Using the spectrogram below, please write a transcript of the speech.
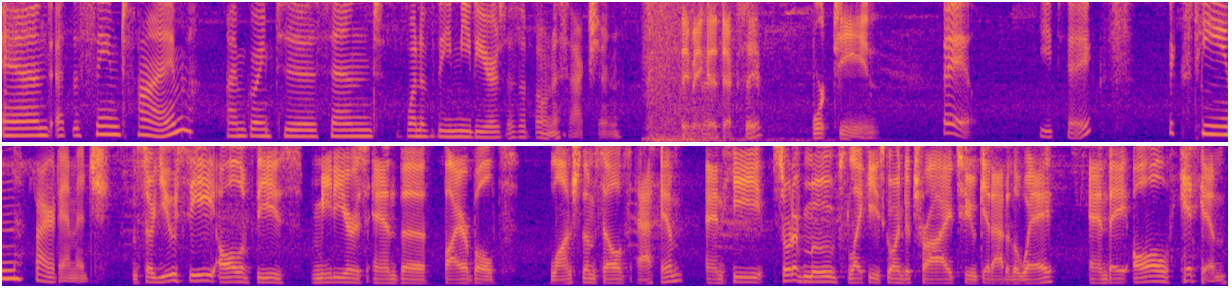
And at the same time, I'm going to send one of the meteors as a bonus action. They make a dex save. 14. Fail. He takes 16 fire damage. So you see all of these meteors and the firebolt launch themselves at him, and he sort of moves like he's going to try to get out of the way, and they all hit him.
